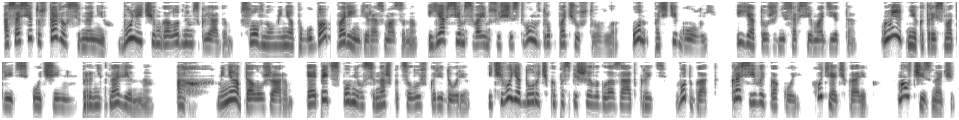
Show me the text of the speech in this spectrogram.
А сосед уставился на них более чем голодным взглядом, словно у меня по губам варенье размазано. И я всем своим существом вдруг почувствовала. Он почти голый, и я тоже не совсем одета. Умеют некоторые смотреть очень проникновенно. Ах, меня обдало жаром, и опять вспомнился наш поцелуй в коридоре. И чего я, дурочка, поспешила глаза открыть? Вот гад, красивый какой, хоть и очкарик. Молчи, значит.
